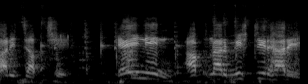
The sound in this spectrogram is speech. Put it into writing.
হাড়ি চাচ্ছে এই নিন আপনার মিষ্টির হাড়ি।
